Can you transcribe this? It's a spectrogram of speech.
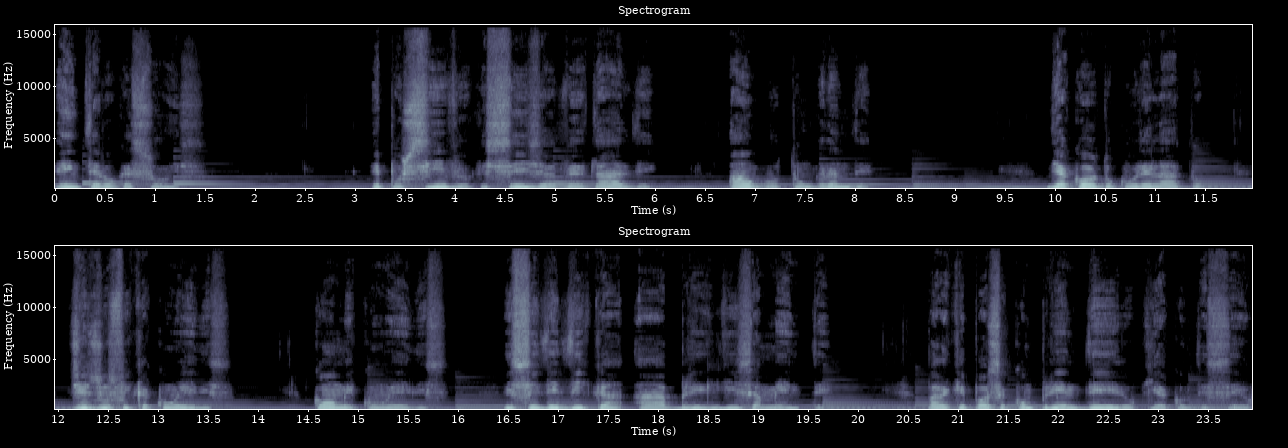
e interrogações. É possível que seja verdade algo tão grande? De acordo com o relato, Jesus fica com eles, come com eles e se dedica a abrir-lhes a mente para que possa compreender o que aconteceu.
